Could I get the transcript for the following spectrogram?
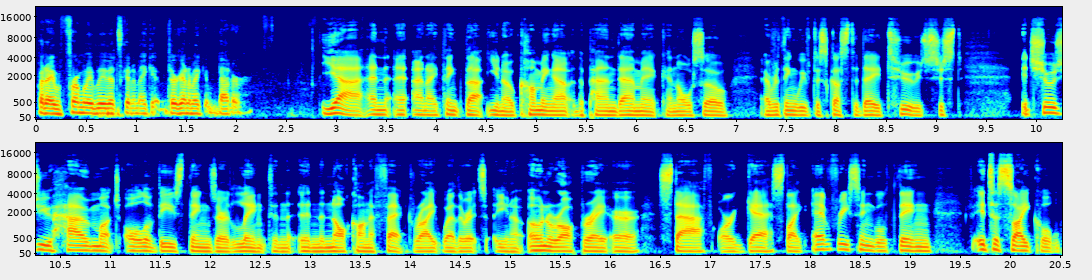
but I firmly believe it's going to make it. They're going to make it better. Yeah, and and I think that you know coming out of the pandemic and also everything we've discussed today too, it's just it shows you how much all of these things are linked in, in the knock-on effect, right? Whether it's you know owner operator, staff, or guest, like every single thing it's a cycle,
